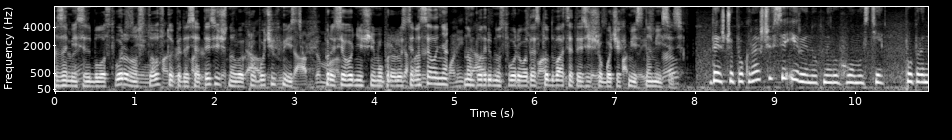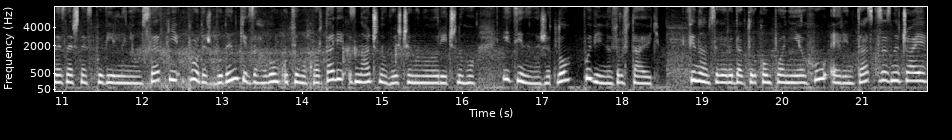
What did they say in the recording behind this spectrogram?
За місяць було створено 100-150 тисяч нових робочих місць. При сьогоднішньому прирості населення нам потрібно створювати 120 тисяч робочих місць на місяць. Дещо покращився і ринок нерухомості. Попри незначне сповільнення у серпні, продаж будинків загалом у цьому кварталі значно вищий минулорічного, і ціни на житло повільно зростають. Фінансовий редактор компанії Yahoo Ерін Таск зазначає,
